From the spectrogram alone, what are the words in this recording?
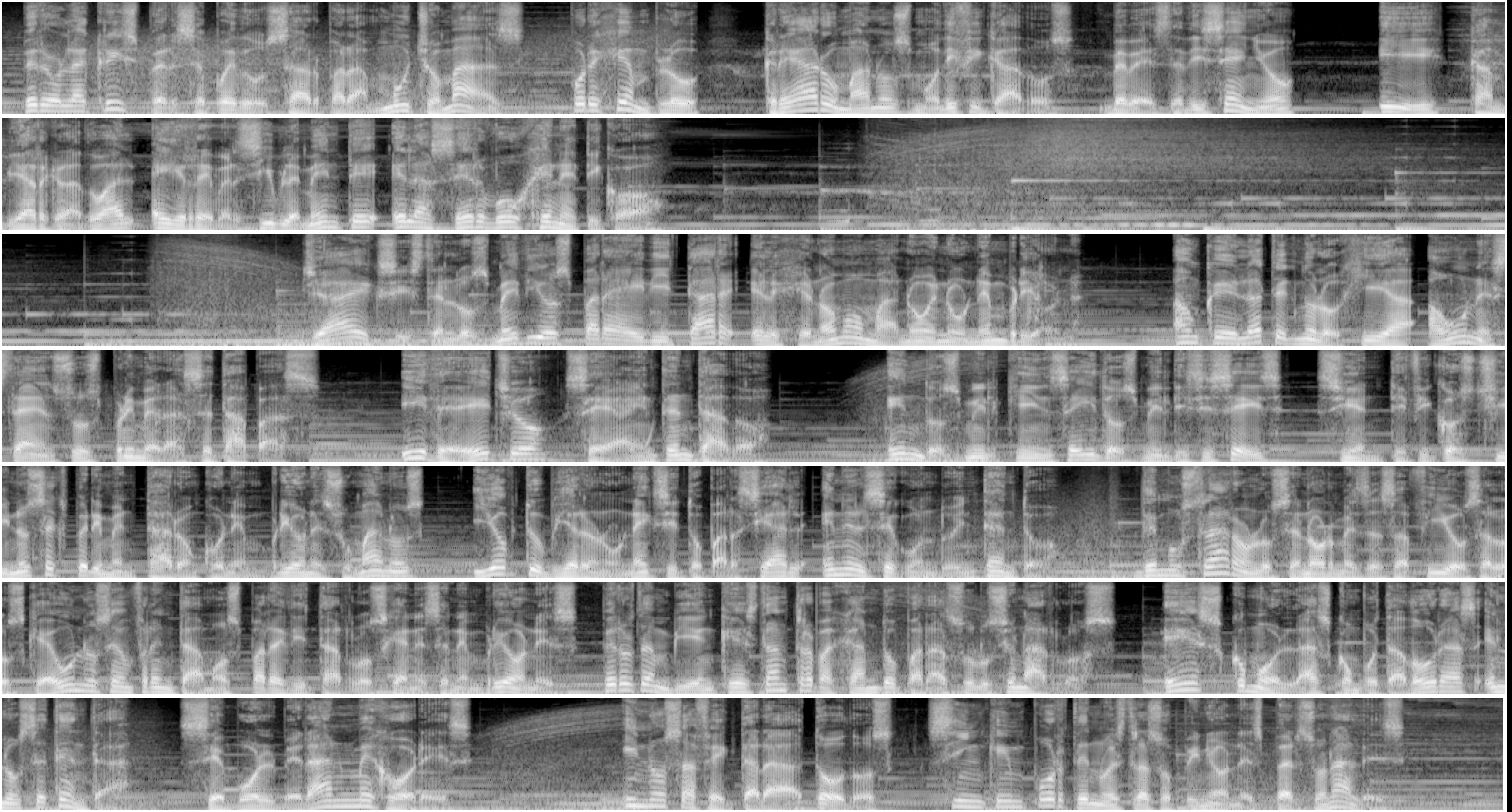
Pero la CRISPR se puede usar para mucho más, por ejemplo, crear humanos modificados, bebés de diseño y cambiar gradual e irreversiblemente el acervo genético. Ya existen los medios para editar el genoma humano en un embrión, aunque la tecnología aún está en sus primeras etapas. Y de hecho, se ha intentado. En 2015 y 2016, científicos chinos experimentaron con embriones humanos y obtuvieron un éxito parcial en el segundo intento. Demostraron los enormes desafíos a los que aún nos enfrentamos para editar los genes en embriones, pero también que están trabajando para solucionarlos. Es como las computadoras en los 70, se volverán mejores. Y nos afectará a todos, sin que importen nuestras opiniones personales,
